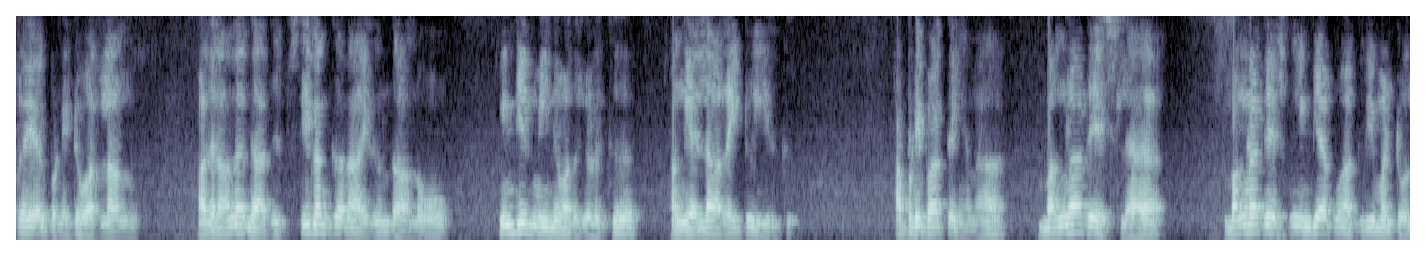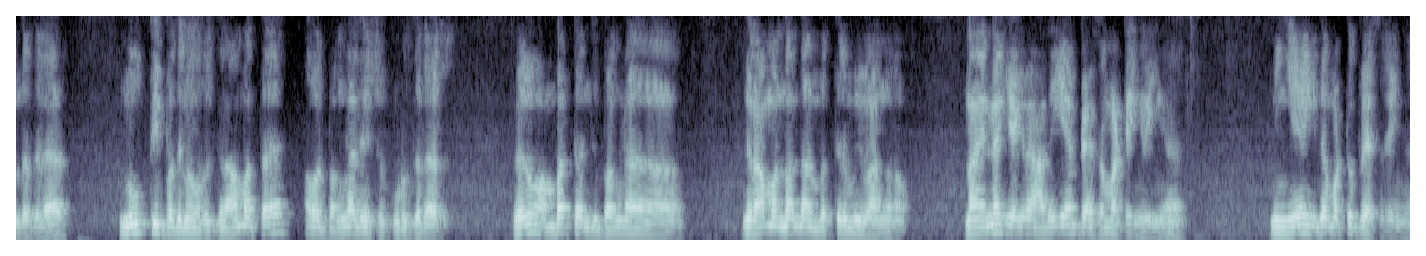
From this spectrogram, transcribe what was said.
ப்ரேயர் பண்ணிட்டு வரலான்னு அதனால் இந்த அது ஸ்ரீலங்கனாக இருந்தாலும் இந்தியன் மீனவர்களுக்கு அங்கே எல்லா ரைட்டும் இருக்குது அப்படி பார்த்தீங்கன்னா பங்களாதேஷில் பங்களாதேஷுக்கும் இந்தியாவுக்கும் அக்ரிமெண்ட் வந்ததில் நூற்றி பதினோரு கிராமத்தை அவர் பங்களாதேஷுக்கு கொடுக்குறாரு. வெறும் ஐம்பத்தஞ்சு பங்களா கிராமந்தான் நம்ம திரும்பி வாங்குகிறோம் நான் என்ன கேட்குறேன் அதை ஏன் பேச மாட்டேங்கிறீங்க? நீங்கள் ஏன் இதை மட்டும் பேசுகிறீங்க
